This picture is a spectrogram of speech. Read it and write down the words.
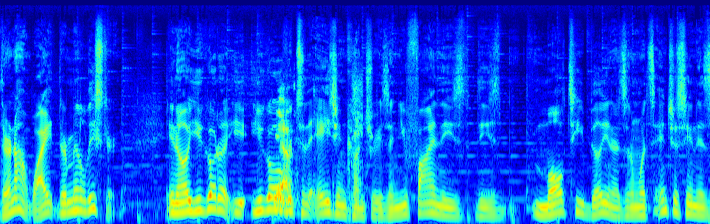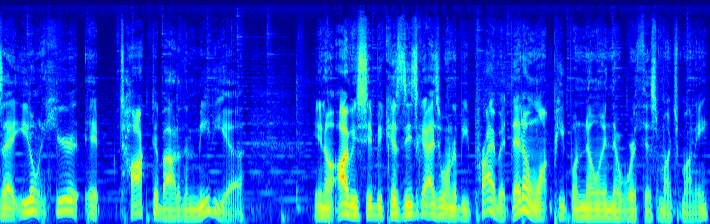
they're not white. They're middle eastern you know, you go to you, you go yeah. over to the Asian countries and you find these these multi billionaires, and what's interesting is that you don't hear it talked about in the media. You know, obviously because these guys want to be private. They don't want people knowing they're worth this much money.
